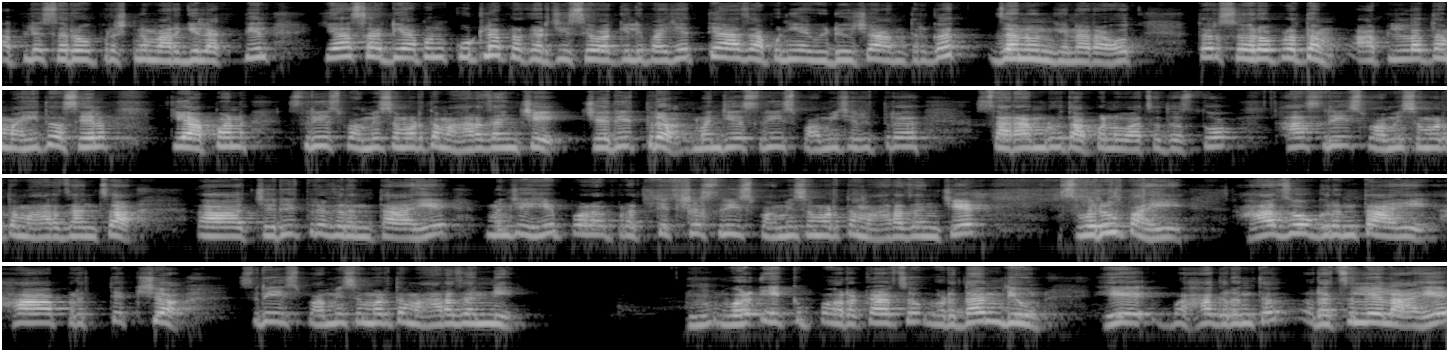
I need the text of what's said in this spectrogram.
आपले सर्व प्रश्न मार्गी लागतील. यासाठी आपण कुठल्या प्रकारची सेवा केली पाहिजे ते आज आपण या व्हिडिओच्या अंतर्गत जाणून घेणार आहोत. तर सर्वप्रथम आपल्याला तर माहीत असेल की आपण श्री स्वामी समर्थ महाराजांचे चरित्र म्हणजे श्री स्वामी चरित्र सारामृत आपण वाचत असतो. हा श्री स्वामी समर्थ महाराजांचा चरित्र ग्रंथ आहे. म्हणजे हे प्र प्रत्यक्ष श्री स्वामी समर्थ महाराजांचे स्वरूप आहे. हा जो ग्रंथ आहे हा प्रत्यक्ष श्री स्वामी समर्थ महाराजांनी व एक प्रकारचं वरदान देऊन हे हा ग्रंथ रचलेला आहे.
